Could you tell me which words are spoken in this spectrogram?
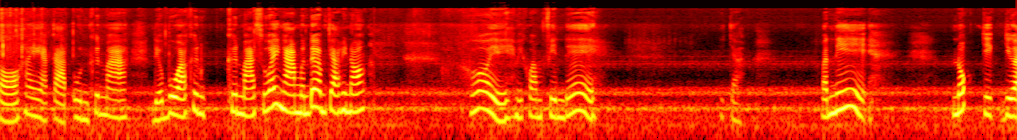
รอให้อากาศอุ่นขึ้นมา เดี๋ยวบัวขึ้นขึ้นมาสวยงามเหมือนเดิมจ้าพี่น้องโอ้ยมีความฟินเด้จ้ะวันนี้ นกจิกเหยื่อ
